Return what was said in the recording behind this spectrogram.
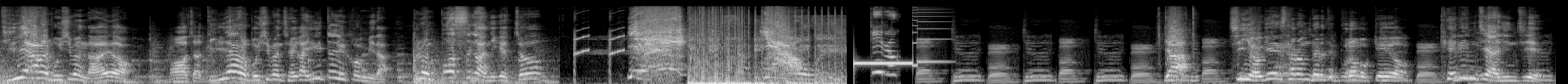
딜량을 보시면 나아요 어, 자, 딜량을 보시면 제가 1등일 겁니다. 그럼 버스가 아니겠죠? 예! 야우! 야, 지금 여기 있는 사람들한테 물어볼게요. carry인지 아닌지.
